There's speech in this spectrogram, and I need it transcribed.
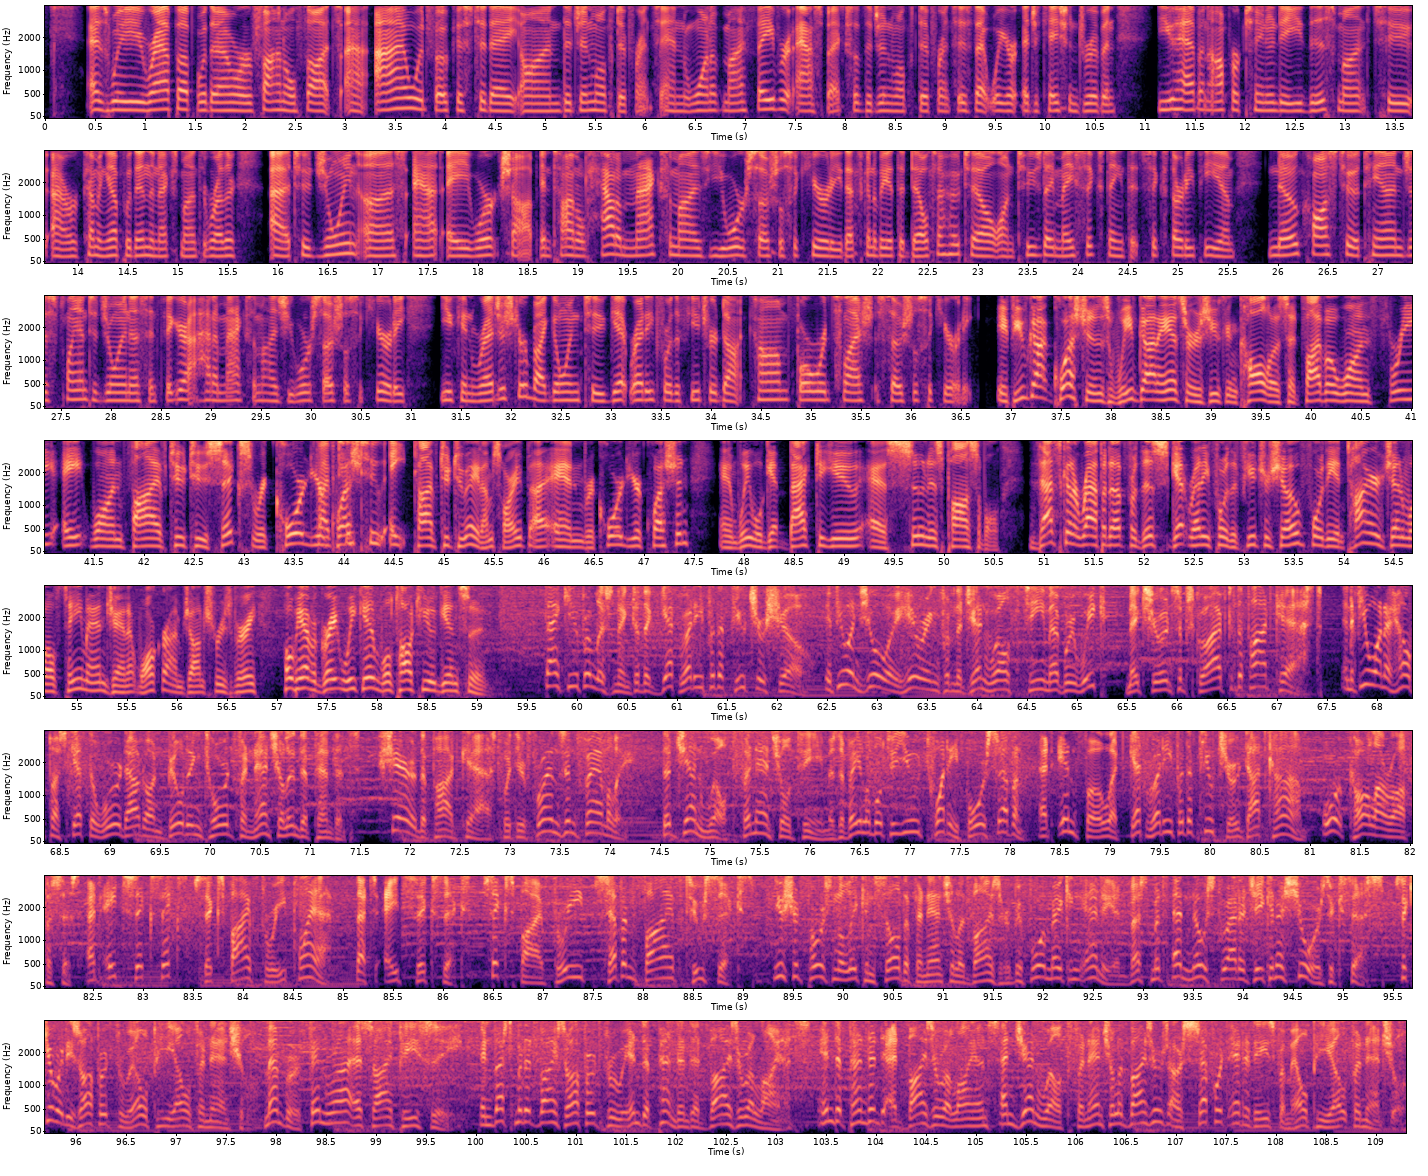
As we wrap up with our final thoughts, I, I would focus today on the Gen GenWealth difference. And one of my favorite aspects of the Gen GenWealth difference is that we are education driven. You have an opportunity this month to, or coming up within the next month, rather, uh, to join us at a workshop entitled "How to Maximize Your Social Security." That's going to be at the Delta Hotel on Tuesday, May sixteenth at six thirty p.m. No cost to attend. Just plan to join us and figure out how to maximize your Social Security. You can register by going to getreadyforthefuture.com forward slash Social Security. If you've got questions, we've got answers. You can call us at 501 381 5226. Record your question. 5228. 5228, I'm sorry. Uh, and record your question, and we will get back to you as soon as possible. That's going to wrap it up for this Get Ready for the Future show. For the entire Gen Wealth team and Janet Walker, I'm John Shrewsbury. Hope you have a great weekend. We'll talk to you again soon. Thank you for listening to the Get Ready for the Future show. If you enjoy hearing from the Gen Wealth team every week, make sure and subscribe to the podcast. And if you want to help us get the word out on building toward financial independence, share the podcast with your friends and family. The Gen Wealth Financial Team is available to you 24 7 at info at getreadyforthefuture.com or call our offices at 866 653 PLAN. That's 866 653 7526. You should personally consult a financial advisor before making any investment, and no strategy can assure success. Securities offered through LPL Financial, member FINRA SIPC. Investment advice offered through Independent Advisor Alliance. Independent Advisor Alliance and Gen Wealth Financial Advisors are separate entities from LPL Financial.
